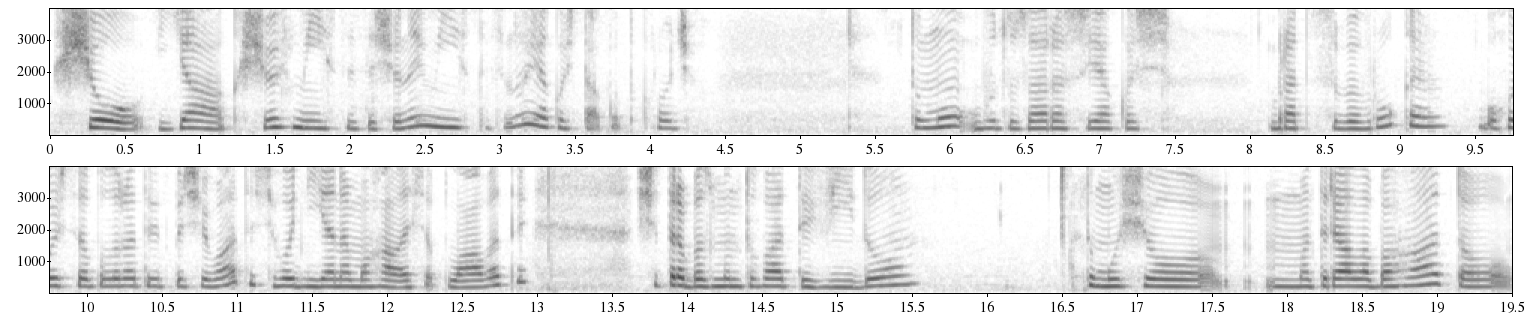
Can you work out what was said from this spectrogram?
Що, як, що вміститься, що не вміститься. Ну, якось так, от, коротше. Тому буду зараз якось брати себе в руки, бо хочеться полежати відпочивати. Сьогодні я намагалася плавати. Ще треба змонтувати відео, тому що матеріалу багато,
